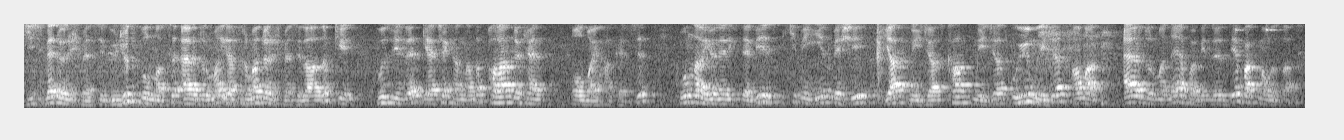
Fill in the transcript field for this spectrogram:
cisme dönüşmesi, vücut bulması, Erzurum'a yatırıma dönüşmesi lazım ki bu zirve gerçek anlamda palan döken olmayı hak etsin. Bununla yönelik de biz 2025'i yatmayacağız, kalkmayacağız, uyumayacağız ama Erzurum'a ne yapabiliriz diye bakmamız lazım.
